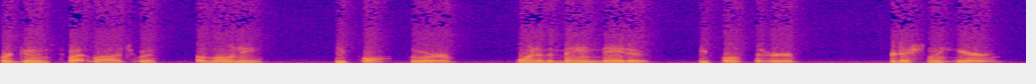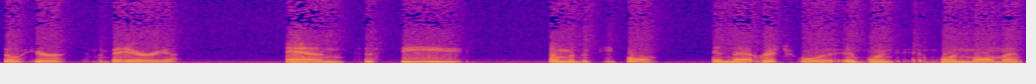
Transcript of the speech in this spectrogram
we're doing sweat lodge with Ohlone people who are one of the main native peoples that are traditionally here still here in the Bay Area. And to see some of the people in that ritual at one, at one moment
